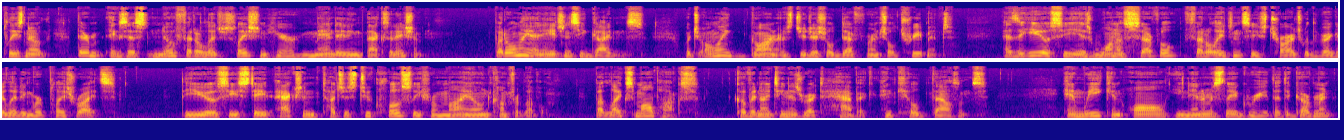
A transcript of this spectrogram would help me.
Please note there exists no federal legislation here mandating vaccination, but only an agency guidance, which only garners judicial deferential treatment as the EOC is one of several federal agencies charged with regulating workplace rights. The EOC state action touches too closely from my own comfort level. But like smallpox, COVID 19 has wreaked havoc and killed thousands. And we can all unanimously agree that the government,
